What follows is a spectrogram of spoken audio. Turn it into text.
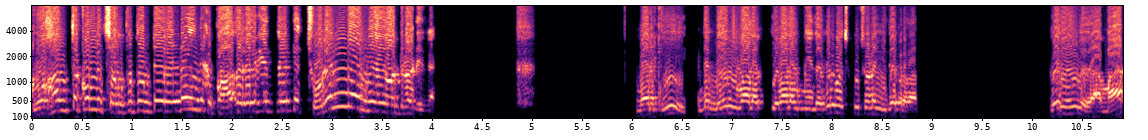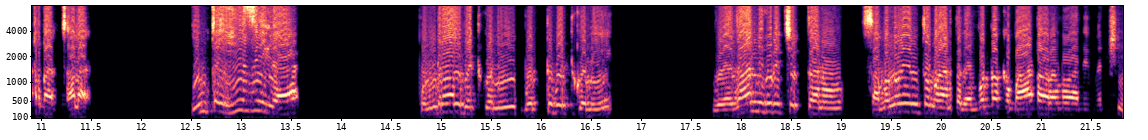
గృహంతకుల్ని చంపుతుంటారంటే ఈయనకు బాధ కలిగిందంటే చూడండి అన్యాయం అంటున్నాడు ఈయన. వారికి అంటే నేను ఇవాళ ఇవాళ మీ దగ్గర వచ్చి కూర్చోవడం ఇదే ప్రధానం. వేరే లేదు. ఆ మాట నాకు చాలా ఇంత ఈజీగా పుండ్రాలు పెట్టుకొని బొట్టు పెట్టుకొని వేదాన్ని గురించి చెప్తాను సమన్వయంతో మాడతాను ఎవరిని ఒక మాట అనను అనే మనిషి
